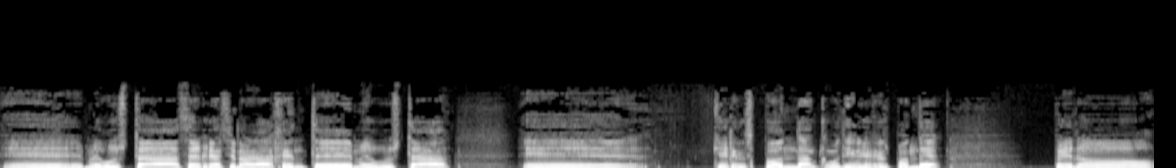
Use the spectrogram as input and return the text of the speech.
eh, me gusta hacer reaccionar a la gente, me gusta eh, que respondan como tienen que responder, pero,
